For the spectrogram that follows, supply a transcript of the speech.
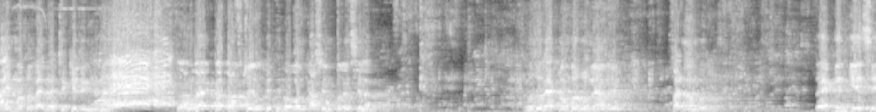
টাইম মতো বেড়ায় ঠিক কি তো আমরা একবার রাষ্ট্রীয় অতিথি ভবন কাশিম করেছিলাম। হুজুর, এক নম্বর রুমে আমি, চার নম্বর রুমে। তো একদিন গিয়েছি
